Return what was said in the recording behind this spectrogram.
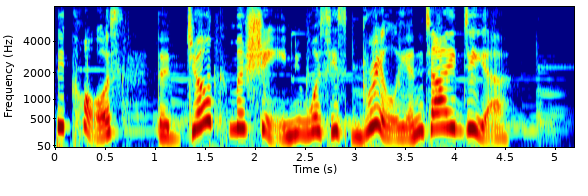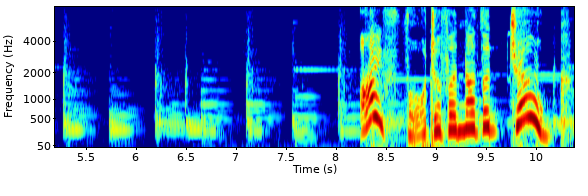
Because the joke machine was his brilliant idea. I've thought of another joke,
